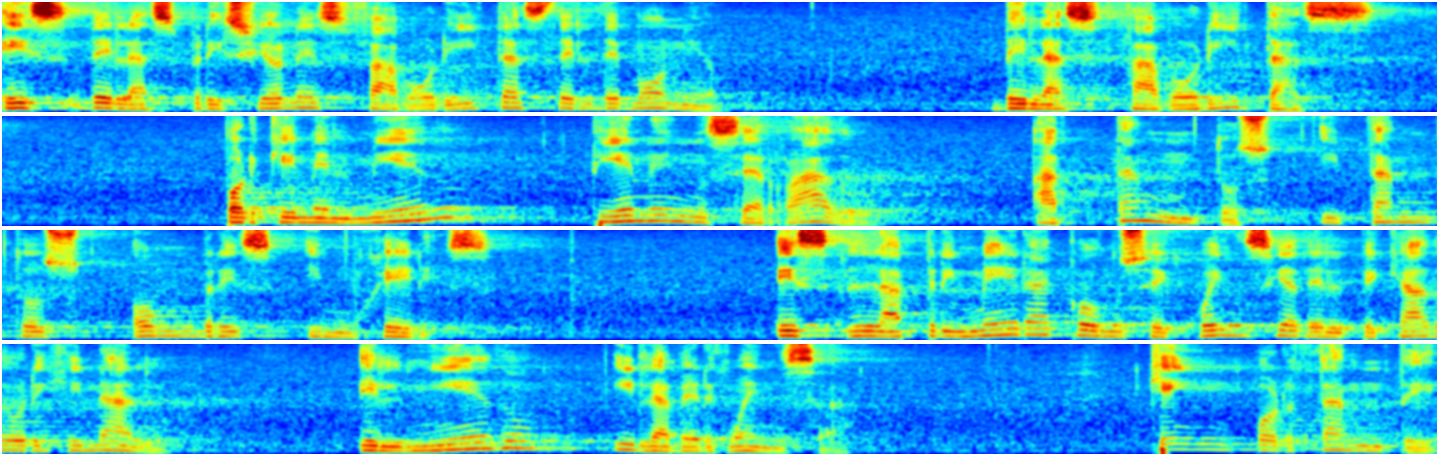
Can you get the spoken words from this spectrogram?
Es de las prisiones favoritas del demonio, de las favoritas, porque en el miedo tiene encerrado a tantos y tantos hombres y mujeres. Es la primera consecuencia del pecado original, el miedo y la vergüenza. Qué importante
